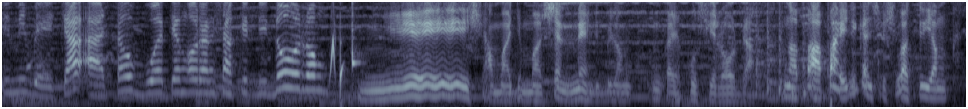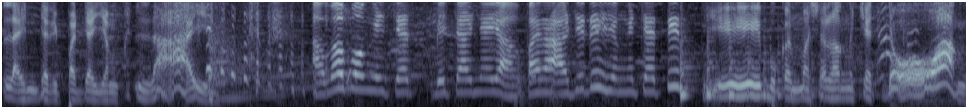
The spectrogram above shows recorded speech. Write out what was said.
ini beca atau buat yang orang sakit didorong? Nih, sama aja mas seneh dibilang kayak kursi roda. Nggak apa-apa, ini kan sesuatu yang lain daripada yang lain. Abah mau ngecat becanya ya? Parah aja deh yang ngecatin. Ih, bukan masalah ngecat doang.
